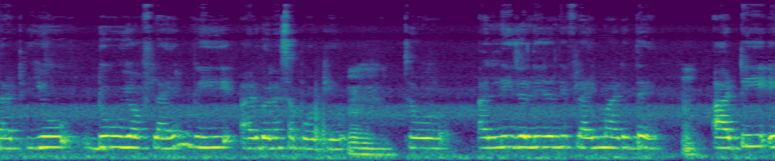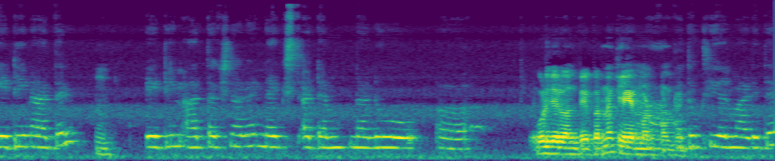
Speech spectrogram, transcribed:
That you do your flying we are gonna support you so ಅಲ್ಲಿ ಜಲ್ದಿ ಜಲ್ದಿ ಫ್ಲೈಯಿಂಗ್ ಮಾಡಿದ್ದೆ. ಆರ್ ಟಿ ಏಯ್ಟೀನ್ ಆದೆ ಏಯ್ಟೀನ್ ಆದ ತಕ್ಷಣ ನೆಕ್ಸ್ಟ್ ಅಟೆಂಪ್ಟ್ ನಾನು ಉಳಿದಿರೋ ಒಂದು ಪೇಪರ್ನ ಕ್ಲಿಯರ್ ಮಾಡ್ಕೊಂಡ್ರಿ. ಅದು ಕ್ಲಿಯರ್ ಮಾಡಿದ್ದೆ.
